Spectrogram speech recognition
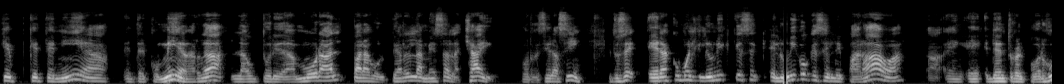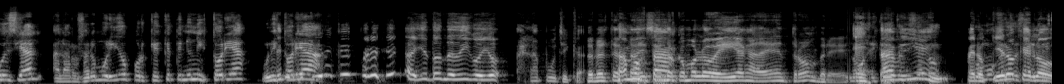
que, que tenía, entre comillas, ¿verdad?, la autoridad moral para golpearle la mesa a la Chayo por decir así. Entonces, era como el, único, que se, el único que se le paraba ah, dentro del Poder Judicial a la Rosario Murillo porque es que tenía una historia, una historia... pero es que ahí es donde digo yo, a la puchica. Pero él te está diciendo cómo lo veían adentro, hombre. está bien, pero quiero que lo,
